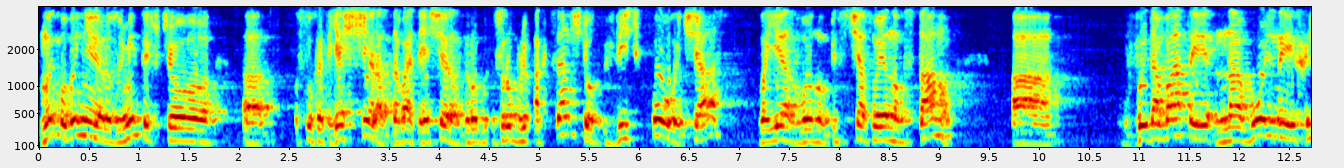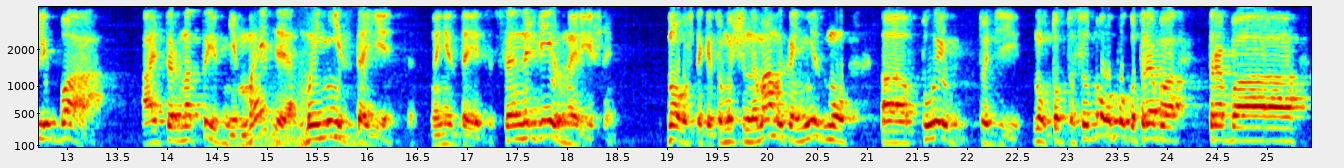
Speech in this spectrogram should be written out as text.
ми повинні розуміти, що е, слухайте, я ще раз давайте я ще раз зроблю акцент, що військовий час воє, ну, під час воєнного стану видавати на вольні хліба альтернативні медіа, мені здається, мені здається, це невірне рішення. Знову ж таки, тому що нема механізму е, впливу тоді. Ну тобто, з одного боку, треба, треба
